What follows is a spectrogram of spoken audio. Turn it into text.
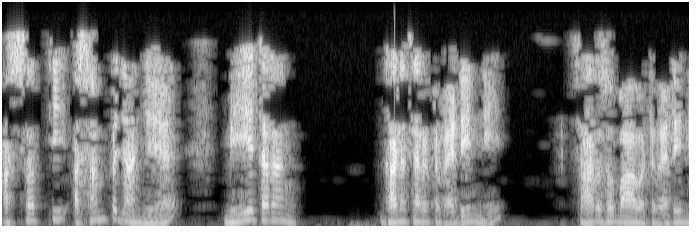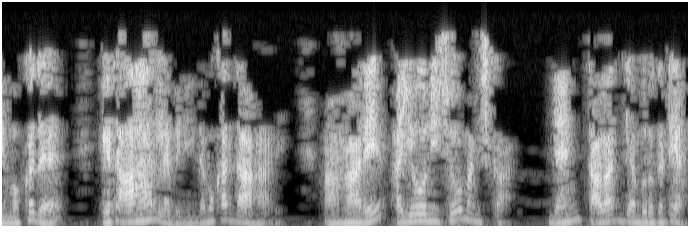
අසත්‍ය අසම්පජඤ්ඤය මේ තරම් ඝනසරට වැඩෙන්නේ සාර ස්වභාවයට වැඩෙන්නේ මොකද? ඒකට ආහාර ලැබෙන නිසා. මොකක්ද ආහාරය? ආහාරේ අයෝනිසෝ මනස්කාර. දැන් තවත් ගැඹුරකට යනවා.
